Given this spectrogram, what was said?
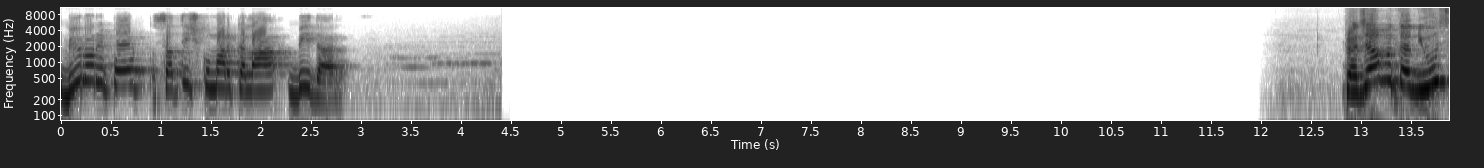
ಬ್ಯೂರೋ ರಿಪೋರ್ಟ್ ಸತೀಶ್ ಕುಮಾರ್ ಕಲಾ, ಬೀದರ್. ಪ್ರಜಾಮತ ನ್ಯೂಸ್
